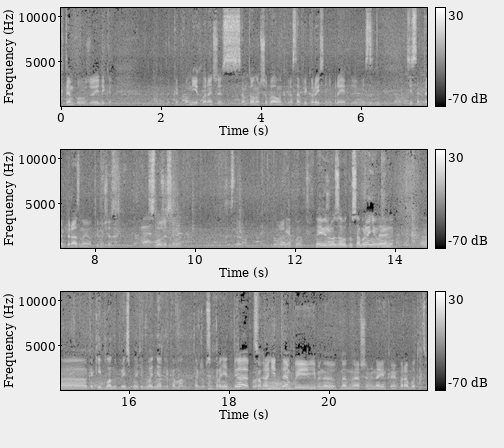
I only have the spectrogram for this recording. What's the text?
к темпу уже Эдика. Э, Так как он ехал раньше с Антоном Шибалом, как раз Африку Рейс они проехали вместе. Естественно, темпы разные. Вот ему сейчас сложность ему составить. Я понял. Ну, я вижу, вас зовут на собрание уже. А, какие планы, в принципе, на эти два дня для команды? Также сохранять темп? Да, работать? сохранить темп и именно над нашими новинками поработать.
